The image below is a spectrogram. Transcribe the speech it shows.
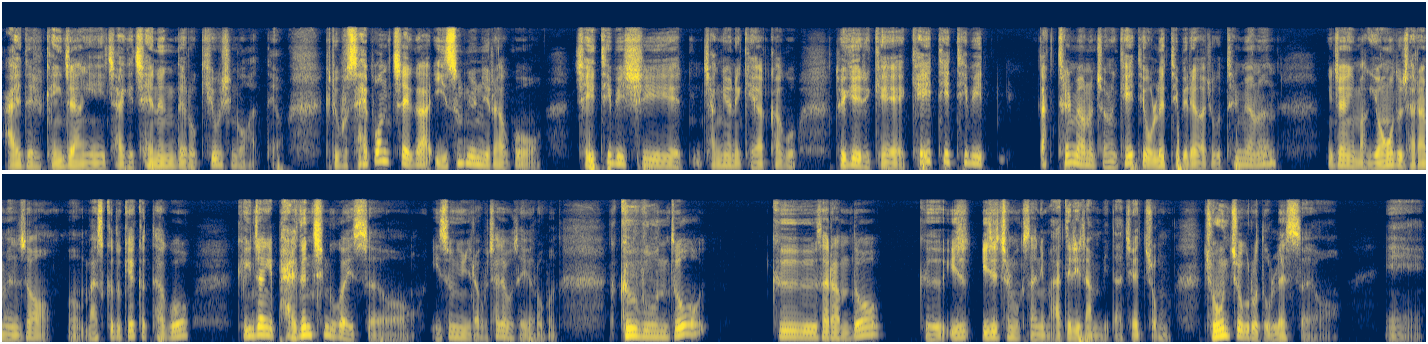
아이들 굉장히 자기 재능대로 키우신 것 같아요. 그리고 세 번째가 이승윤이라고 JTBC에 작년에 계약하고 되게 이렇게 KTTV 딱 틀면은 저는 KT 올레 TV래 가지고 틀면은 굉장히 막 영어도 잘하면서 어, 마스크도 깨끗하고 굉장히 밝은 친구가 있어요. 이승윤이라고 찾아보세요, 여러분. 그분도 그 사람도 그 이재철 목사님 아들이랍니다. 제가 좀 좋은 쪽으로 놀랬어요. 예.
